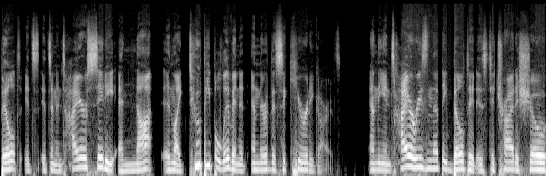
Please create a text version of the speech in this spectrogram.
built. It's it's an entire city and not and like two people live in it and they're the security guards. And the entire reason that they built it is to try to show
